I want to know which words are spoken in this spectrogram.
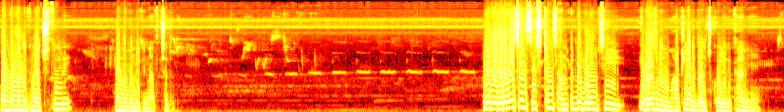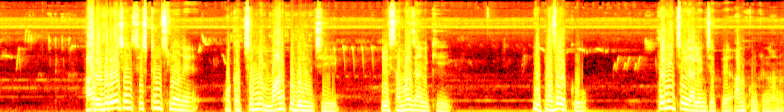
కొంతమందికి నచ్చుతుంది కొంతమందికి నచ్చదు. ఈ రిజర్వేషన్ సిస్టమ్స్ అంతటి గురించి ఈరోజు నేను మాట్లాడదలుచుకోలేదు కానీ ఆ రిజర్వేషన్ సిస్టమ్స్లోనే ఒక చిన్న మార్పు గురించి ఈ సమాజానికి ఈ ప్రజలకు తెలియచేయాలని చెప్పి అనుకుంటున్నాను.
